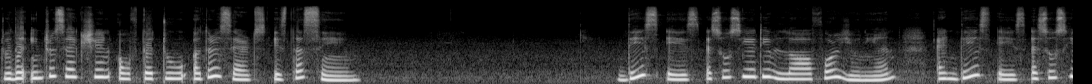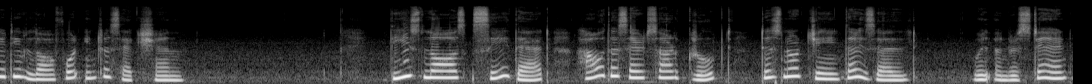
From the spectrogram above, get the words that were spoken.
to the intersection of the two other sets is the same. This is associative law for union and this is associative law for intersection. These laws say that how the sets are grouped does not change the result. We'll understand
